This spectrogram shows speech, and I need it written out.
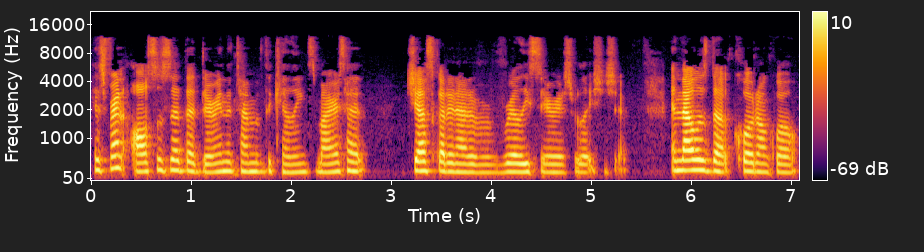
His friend also said that during the time of the killings, Myers had just gotten out of a really serious relationship, and that was the quote unquote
